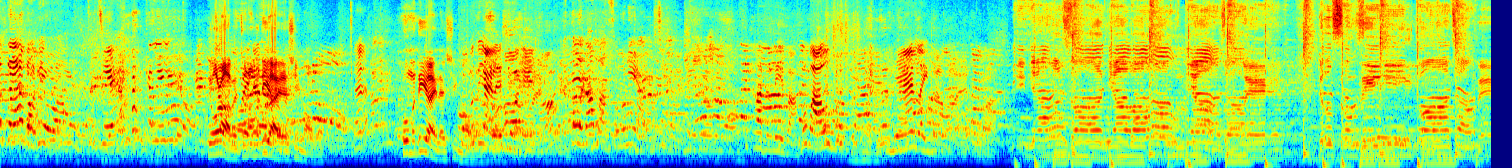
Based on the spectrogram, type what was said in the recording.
အတဲဘာဖြစ်သွားကျေကလေးလေးရော။ပြောတာပဲကျွန်တော်မသိရရရှိမှာပေါ့ဟမ်။ကိုမသိရရလည်းရှိမှာဘုပေါ့ရားလည်းရှိတယ်နော်ကိုနောက်မှာစိုးနေရတယ်ရှိတယ် ခါတလေးပါဟုတ်ပါဘူးအမြဲလိုက်ပါပါဒီများစွာညာပေါင်းများစွာလေတို့ဆုံးစီတွားကြမယ်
